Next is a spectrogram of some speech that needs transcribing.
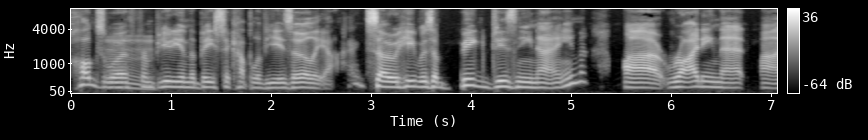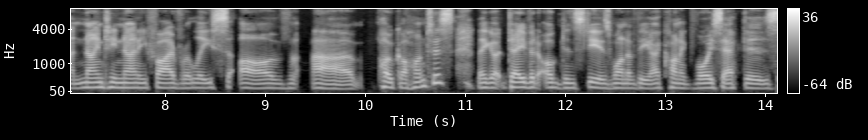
Cogsworth from Beauty and the Beast a couple of years earlier. So he was a big Disney name, uh, writing that uh, 1995 release of uh, Pocahontas. They got David Ogden Stiers, one of the iconic voice actors,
